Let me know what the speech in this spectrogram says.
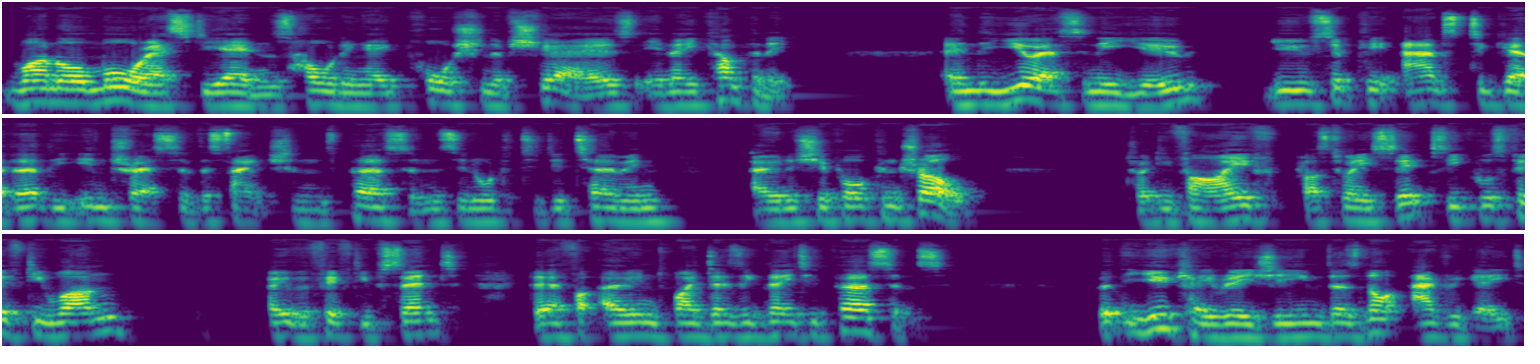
one or more SDNs holding a portion of shares in a company. In the US and EU, you simply add together the interests of the sanctioned persons in order to determine ownership or control. 25 plus 26 equals 51 over 50%, therefore owned by designated persons. But the UK regime does not aggregate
